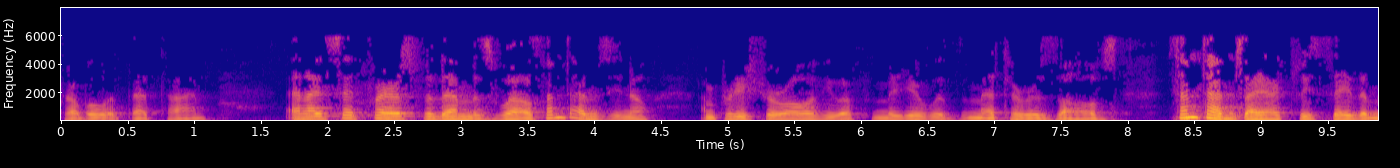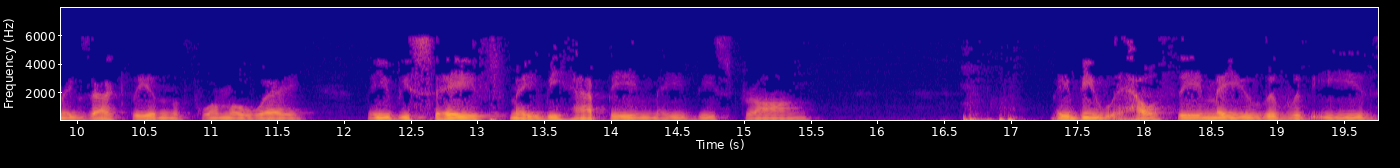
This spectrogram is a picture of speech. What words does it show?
trouble at that time. And I said prayers for them as well. Sometimes, you know, I'm pretty sure all of you are familiar with the metta resolves. Sometimes I actually say them exactly in the formal way. May you be safe, may you be happy, may you be strong, may you be healthy, may you live with ease.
